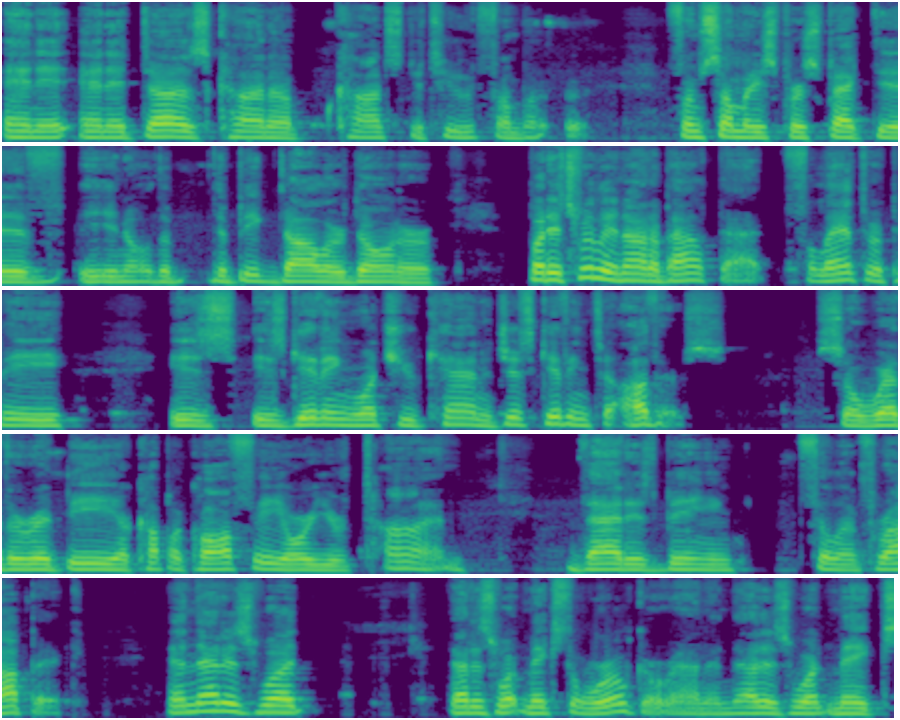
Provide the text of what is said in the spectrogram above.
And it and it does kind of constitute from a, from somebody's perspective you know the the big dollar donor but it's really not about that. Philanthropy is is giving what you can, and just giving to others. So whether it be a cup of coffee or your time, that is being philanthropic. And that is what that is what makes the world go round and that is what makes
